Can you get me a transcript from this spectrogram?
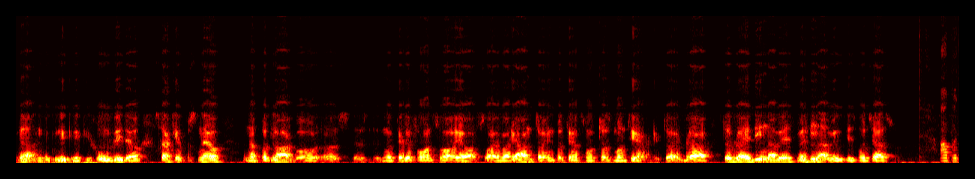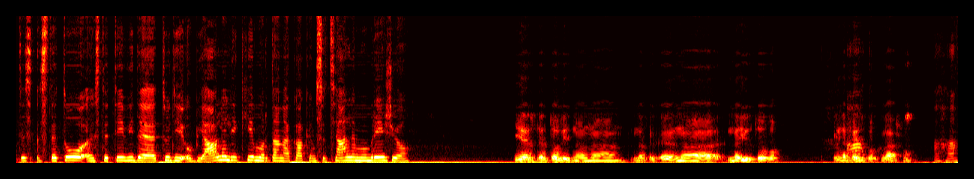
ja, nek, neki home video. Vsak je posnel na podlago eh, na telefon svojo, svojo varianto in potem smo to zmontirali. To je bila, to je bila edina vest med nami v tistem času. A pa te, ste, to, ste te videe tudi objavljali, kje morda na kakem socialnem omrežju? Jaz je to vidno na, na, na, na YouTubu in na A, Facebooku našemu. Aha,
